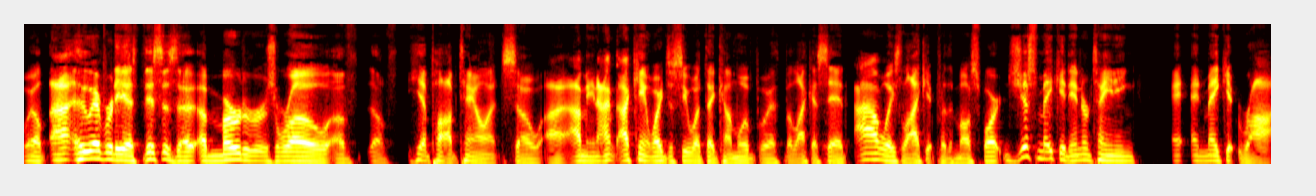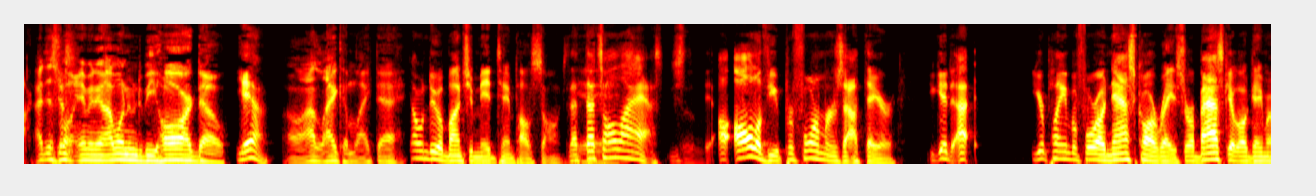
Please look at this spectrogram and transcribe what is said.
Well, uh, whoever it is, this is a, a murderer's row of, of hip hop talent. So, I, I mean, I, I can't wait to see what they come up with. But like I said, I always like it for the most part. Just make it entertaining and, and make it rock. I just, want. I mean, I want him to be hard though. yeah. Oh, I like him like that. Don't do a bunch of mid tempo songs. That, That's all I ask. Just, all of you performers out there, you get uh, you're playing before a NASCAR race or a basketball game.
